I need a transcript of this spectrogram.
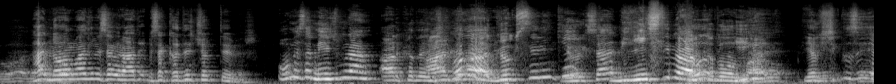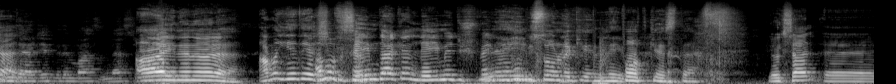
Oha, Ha normalde mesela radyo mesela Kadir Çöptemir. O mesela mecburen arkadaymış Arkada ama. Göksel'inki Göksel- bilinçli bir arkada Oğlum, iyi olma. gör- Yakışıklısın Benim yani. tercih etmediğim mas- mas- Aynen öyle. Ama yine de Ama yakışıklısın. fame derken lehime düşmek Lame. bu bir sonraki Lame. podcast'te. Göksel e,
